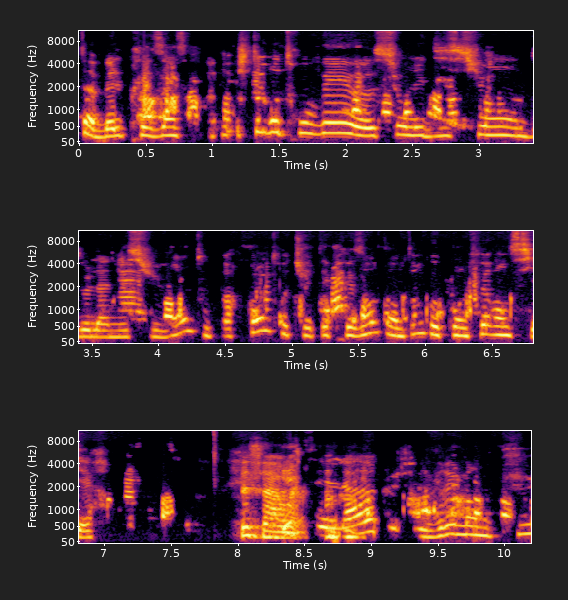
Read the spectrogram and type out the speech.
ta belle présence. Retrouvé euh, sur l'édition de l'année suivante où par contre tu étais présente en tant que conférencière. C'est ça, Et c'est là que j'ai vraiment pu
